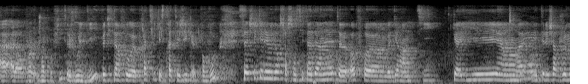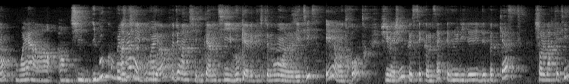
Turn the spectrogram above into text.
Ah, alors j'en profite, je vous le dis, petite info euh, pratique et stratégique pour vous. Sachez qu'Eléonore sur son site internet euh, offre, euh, on va dire, un petit cahier, un, téléchargement. Ouais, un, un petit e-book, on peut dire. Un petit e-book, ouais. on peut dire un petit e-book, un petit e-book avec justement les tips. Et entre autres, j'imagine que c'est comme ça que t'es venue l'idée des podcasts sur le marketing?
